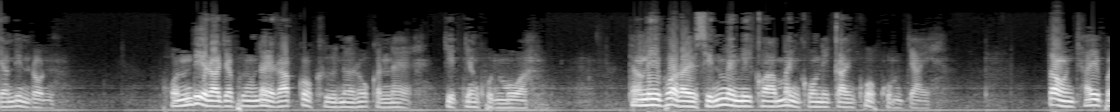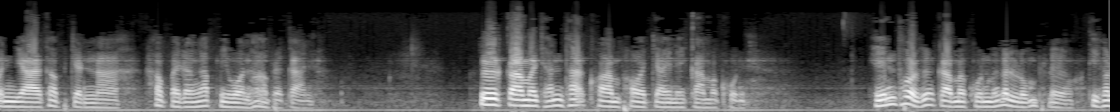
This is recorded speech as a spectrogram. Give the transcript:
ยังดิ้นรน ผลที่เราจะพึงได้รับก็คือนรกกันแน่ จิตยังขุ่นมัว ทั้งนี้เพราะไรศีลไม่มีความมั่นคงในการควบคุมใจ ต้องใช้ปัญญาเข้าพิจารณาเข้าไประงับมีวนห้าประการ คือกามฉันทะความพอใจในกามคุณเห็นโทษของกามคุณเหมือนกับหลุมเพลิงที่เขา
